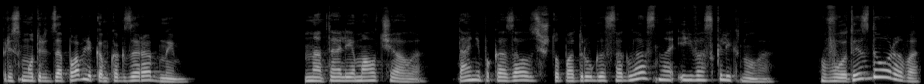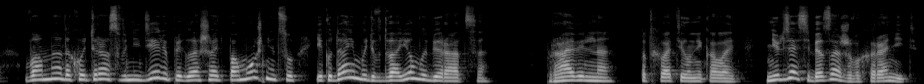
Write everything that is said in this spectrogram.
присмотрит за Павликом как за родным». Наталья молчала. Тане показалось, что подруга согласна и воскликнула. «Вот и здорово! Вам надо хоть раз в неделю приглашать помощницу и куда-нибудь вдвоем выбираться». «Правильно», — подхватил Николай, — «нельзя себя заживо хоронить».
